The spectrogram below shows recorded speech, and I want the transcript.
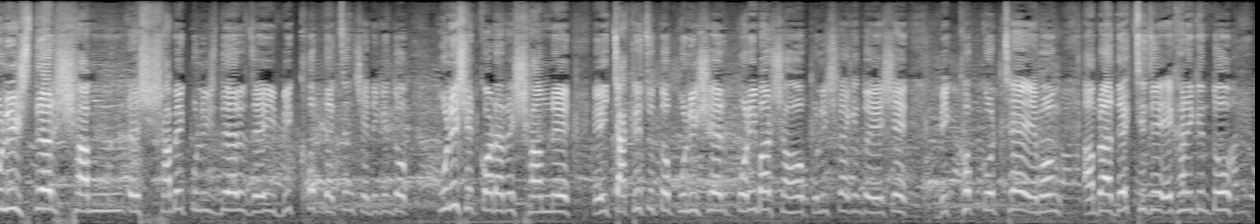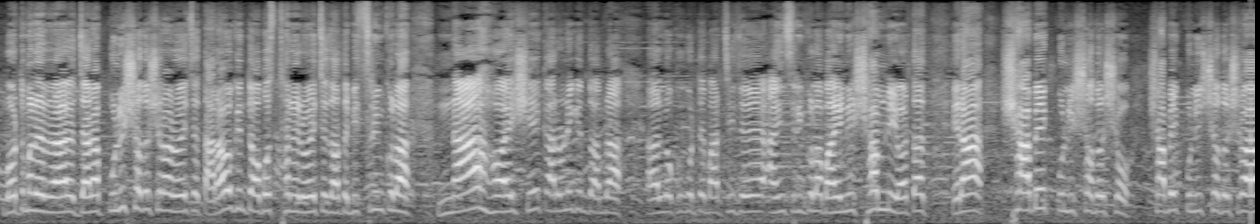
পুলিশদের সামনে সাবেক পুলিশদের যেই বিক্ষোভ দেখছেন, সেটি কিন্তু পুলিশ হেডকোয়ার্টারের সামনে এই চাকরিচ্যুত পুলিশের পরিবার সহ পুলিশরা কিন্তু এসে বিক্ষোভ করছে এবং আমরা দেখছি যে এখানে কিন্তু বর্তমানে যারা পুলিশ সদস্যরা রয়েছে, তারাও কিন্তু অবস্থানে রয়েছে যাতে বিশৃঙ্খলা না হয়। সে কারণে কিন্তু আমরা লক্ষ্য করতে পারছি যে আইন শৃঙ্খলা বাহিনীর সামনে অর্থাৎ এরা সাবেক পুলিশ সদস্য, সাবেক পুলিশ সদস্যরা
